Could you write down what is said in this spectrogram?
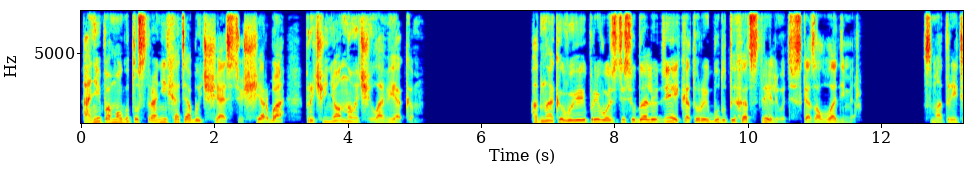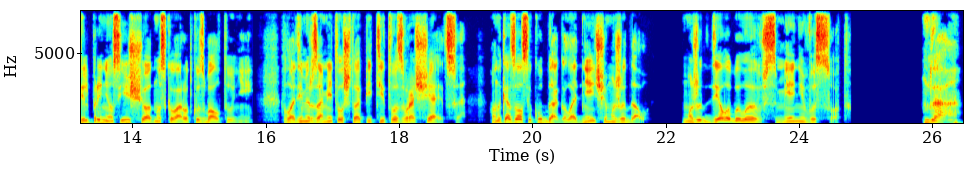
Они помогут устранить хотя бы часть ущерба, причиненного человеком. «Однако вы привозите сюда людей, которые будут их отстреливать», — сказал Владимир. Смотритель принес еще одну сковородку с болтуньей. Владимир заметил, что аппетит возвращается. Он оказался куда голоднее, чем ожидал. Может, дело было в смене высот. «Да»,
